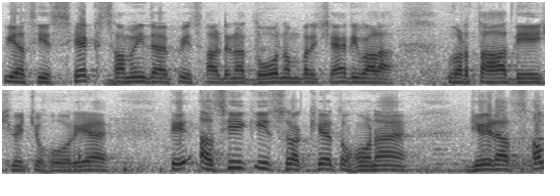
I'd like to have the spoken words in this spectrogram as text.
ਵੀ ਅਸੀਂ ਸਿੱਖ ਸਮਝਦਾ ਵੀ ਸਾਡੇ ਨਾਲ ਦੋ ਨੰਬਰ ਸ਼ਹਿਰੀ ਵਾਲਾ ਵਰਤਾਅ ਦੇਸ਼ ਵਿੱਚ ਹੋ ਰਿਹਾ ਹੈ। ਤੇ ਅਸੀਂ ਕੀ ਸੁਰੱਖਿਅਤ ਹੋਣਾ ਹੈ? ਜਿਹੜਾ ਸਭ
